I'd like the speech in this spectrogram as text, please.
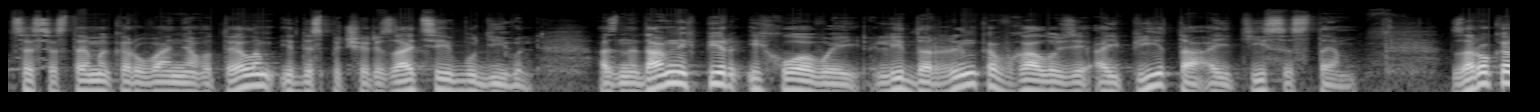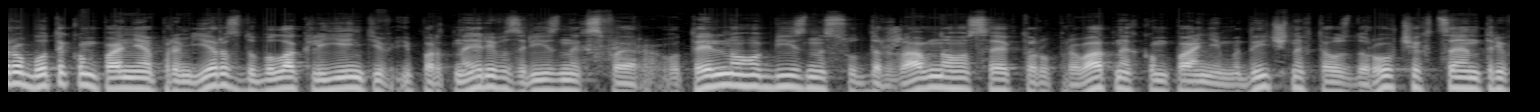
це системи керування готелем і диспетчеризації будівель. А з недавніх пір і Huawei – лідер ринка в галузі IP та IT систем. За роки роботи компанія Прем'єр здобула клієнтів і партнерів з різних сфер готельного бізнесу, державного сектору, приватних компаній, медичних та оздоровчих центрів,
